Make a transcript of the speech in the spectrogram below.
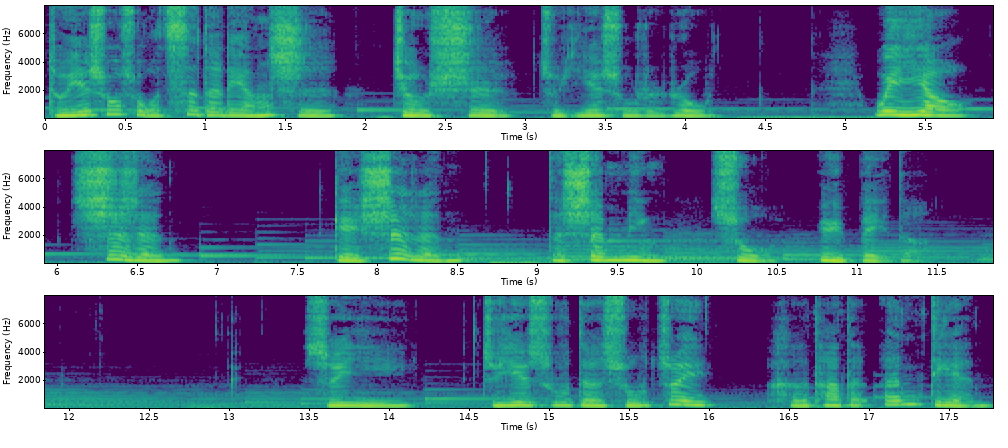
主耶稣所赐的粮食，就是主耶稣的肉，为要世人给世人的生命所预备的。所以，主耶稣的赎罪和他的恩典，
